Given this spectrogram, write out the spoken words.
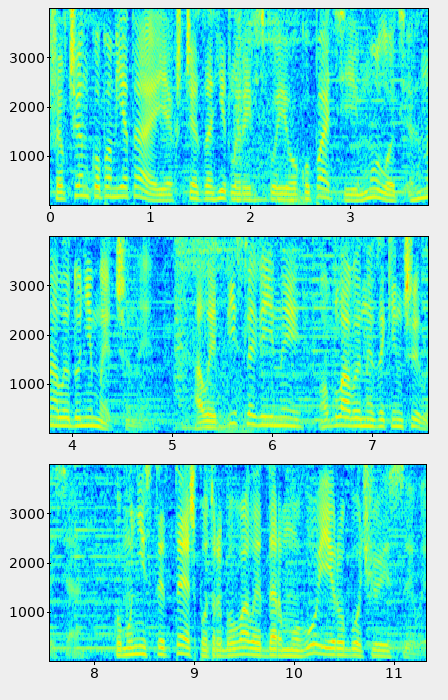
Шевченко пам'ятає, як ще за гітлерівської окупації молодь гнали до Німеччини. Але після війни облави не закінчилися. Комуністи теж потребували дармової робочої сили.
